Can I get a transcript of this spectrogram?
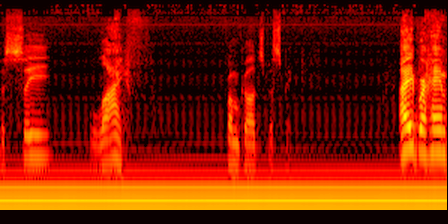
to see life from God's perspective. Abraham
